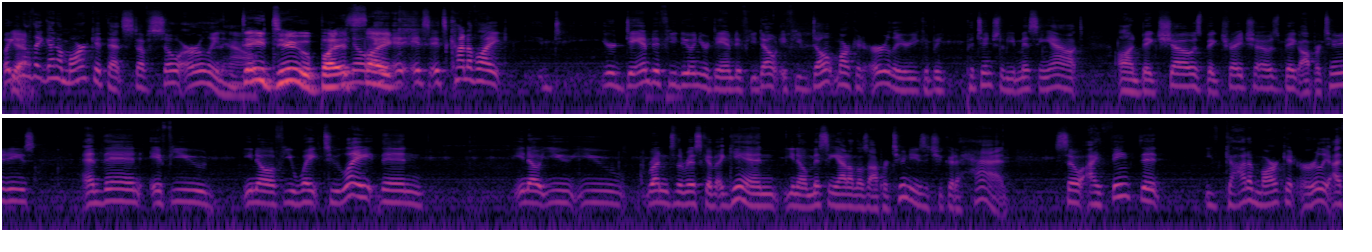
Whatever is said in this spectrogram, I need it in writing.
but you Yeah. know they gotta market that stuff so early now. They do, but You it's know, like it- it's it's kind of like you're damned if you do and you're damned if you don't. If you don't market earlier, you could be potentially be missing out on big shows, big trade shows, big opportunities. And then if you you know if you wait too late, then you know you you run into the risk of again you know missing out on those opportunities that you could have had. So I think that you've got to market early. I,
